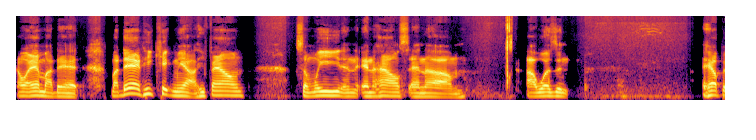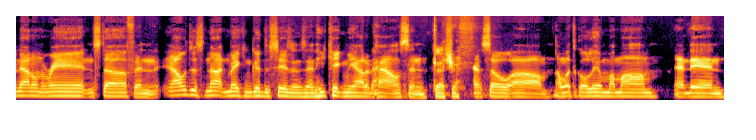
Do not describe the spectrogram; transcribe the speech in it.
oh, and my dad, my dad, he kicked me out. He found some weed in in the house, and um, I wasn't helping out on the rent and stuff, and I was just not making good decisions. And he kicked me out of the house, and Gotcha. and so um, I went to go live with my mom, and then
